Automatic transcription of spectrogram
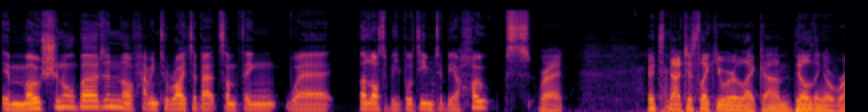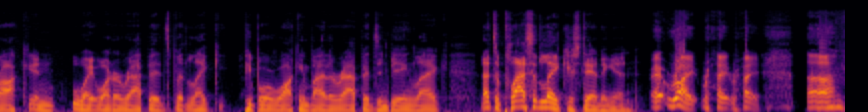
emotional burden of having to write about something where a lot of people deem to be a hoax. Right. It's not just like you were like um, building a rock in Whitewater Rapids, but like people were walking by the rapids and being like, "That's a placid lake you're standing in." Uh, right, right, right. Um,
